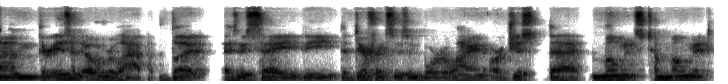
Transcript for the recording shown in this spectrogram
um, there is an overlap, but as I say, the the differences in borderline are just that moments to moment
